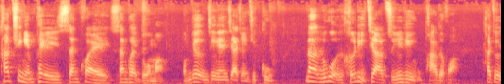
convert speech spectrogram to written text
它去年配三块三块多嘛，我们就用今年的价钱去估。那如果合理价殖利率五趴的话，它就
